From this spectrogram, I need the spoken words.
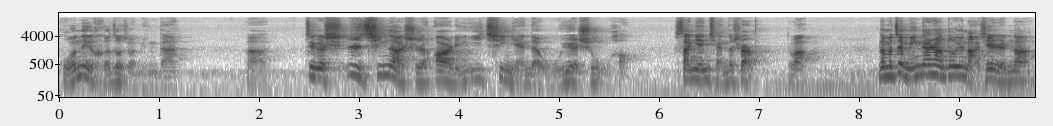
国内合作者名单，啊，这个是日期呢是二零一七年的五月十五号，三年前的事儿，对吧？那么这名单上都有哪些人呢？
